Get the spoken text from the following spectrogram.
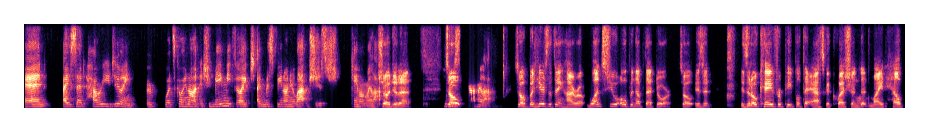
And I said, How are you doing? Or what's going on? And she made me feel like I miss being on your lap. And she just came on my lap. Showed you that. She so, on my lap. So, but here's the thing, Hira. Once you open up that door, so is it is it okay for people to ask a question that might help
